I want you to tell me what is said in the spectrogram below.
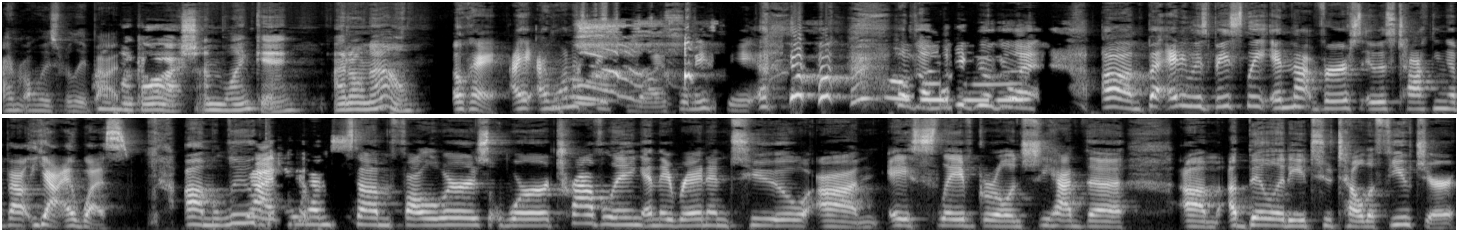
I'm always really bad. Oh my gosh, I'm blanking. I don't know. Okay, I, I want to say Let me see. Hold on, let me Google it. Um, but anyways, basically in that verse, it was talking about yeah, it was. Um, Luke yeah, and some followers were traveling, and they ran into um a slave girl, and she had the um, ability to tell the future,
